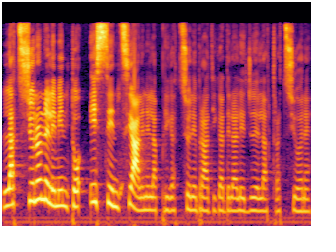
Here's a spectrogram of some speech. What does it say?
L'azione è un elemento essenziale nell'applicazione pratica della legge dell'attrazione.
